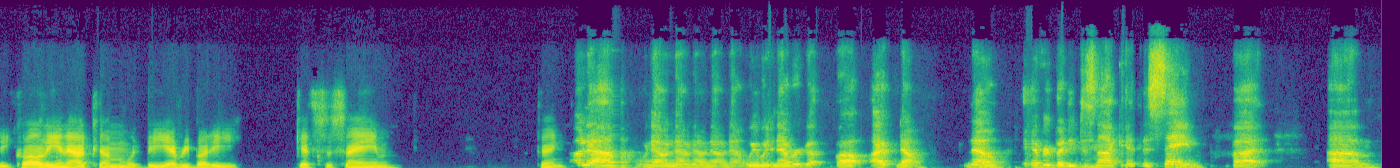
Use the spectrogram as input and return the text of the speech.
equality and outcome would be everybody gets the same thing. Oh no, no, no, no, no, no. We would never go. Well, I no, no. Everybody does not get the same, but um,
